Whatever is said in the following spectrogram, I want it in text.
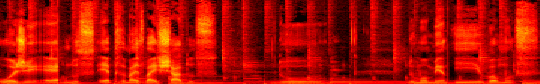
hoje é um dos apps mais baixados do, do momento. E vamos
